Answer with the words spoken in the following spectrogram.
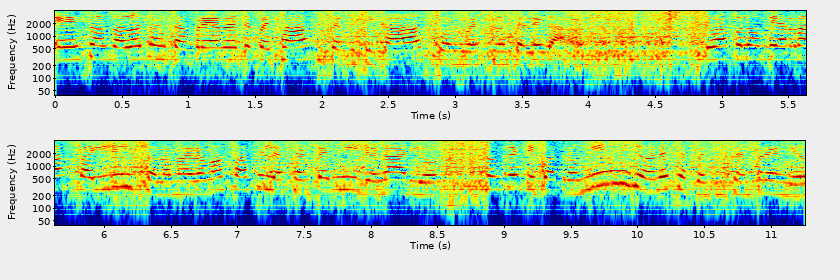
Estas balotas están previamente pesadas y certificadas por nuestros delegados. Raspa y listo, la manera más fácil de hacerte millonario. Son 34 mil millones de pesos en premios.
